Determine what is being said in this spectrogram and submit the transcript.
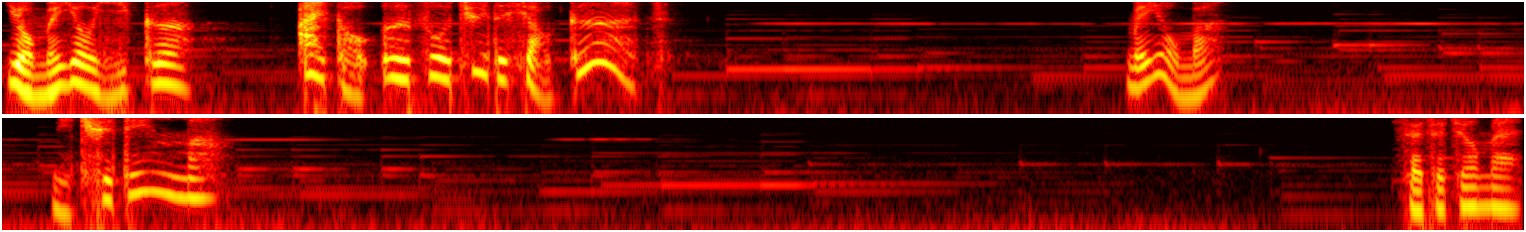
有没有一个爱搞恶作剧的小个子。没有吗？你确定吗？小啾啾们，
